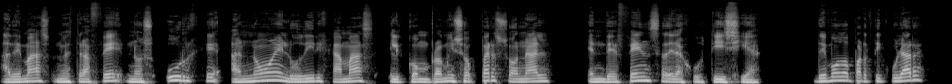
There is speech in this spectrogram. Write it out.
Además, nuestra fe nos urge a no eludir jamás el compromiso personal en defensa de la justicia, de modo particular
